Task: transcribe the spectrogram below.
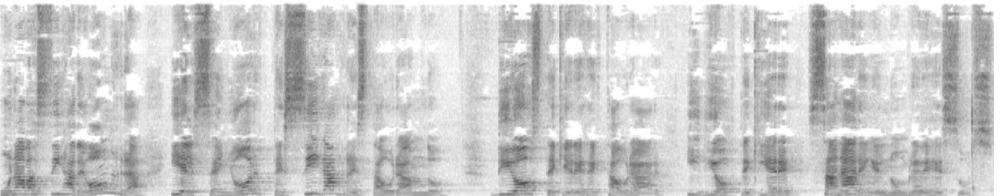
una vasija de honra y el Señor te siga restaurando. Dios te quiere restaurar y Dios te quiere sanar en el nombre de Jesús.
